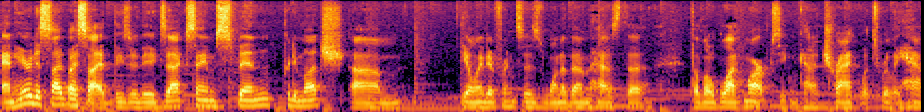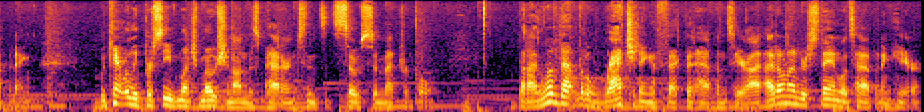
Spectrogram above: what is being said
And here it is side by side. These are the exact same spin, pretty much. Um, the only difference is one of them has the, the little black marks. So you can kind of track what's really happening. We can't really perceive much motion on this pattern since it's so symmetrical. But I love that little ratcheting effect that happens here. I, I don't understand what's happening here.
